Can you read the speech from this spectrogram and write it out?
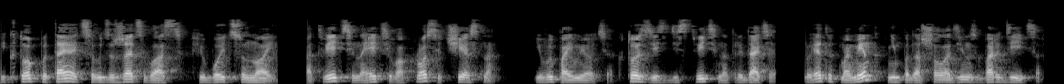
И кто пытается удержать власть любой ценой? Ответьте на эти вопросы честно, и вы поймете, кто здесь действительно предатель. В этот момент к ним подошел один из гвардейцев.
